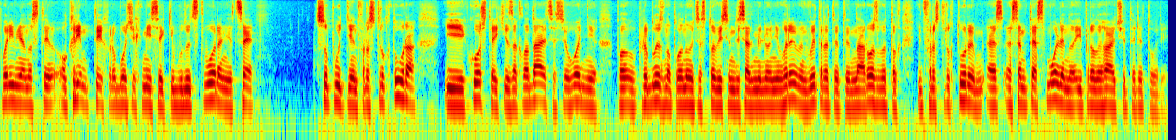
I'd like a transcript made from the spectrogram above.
порівняно з тим, окрім тих робочих місць, які будуть створені, це супутня інфраструктура і кошти, які закладаються сьогодні, приблизно планується 180 мільйонів гривень витратити на розвиток інфраструктури СМТ Смоліно і прилегаючі території.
